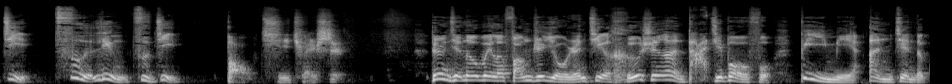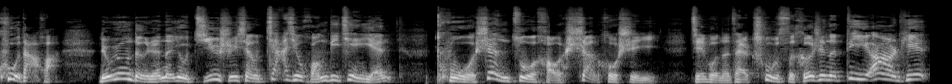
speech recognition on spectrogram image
即赐令自尽，保其权势。并且呢，为了防止有人借和珅案打击报复，避免案件的扩大化，刘墉等人呢又及时向嘉庆皇帝谏言，妥善做好善后事宜。结果呢，在处死和珅的第二天，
